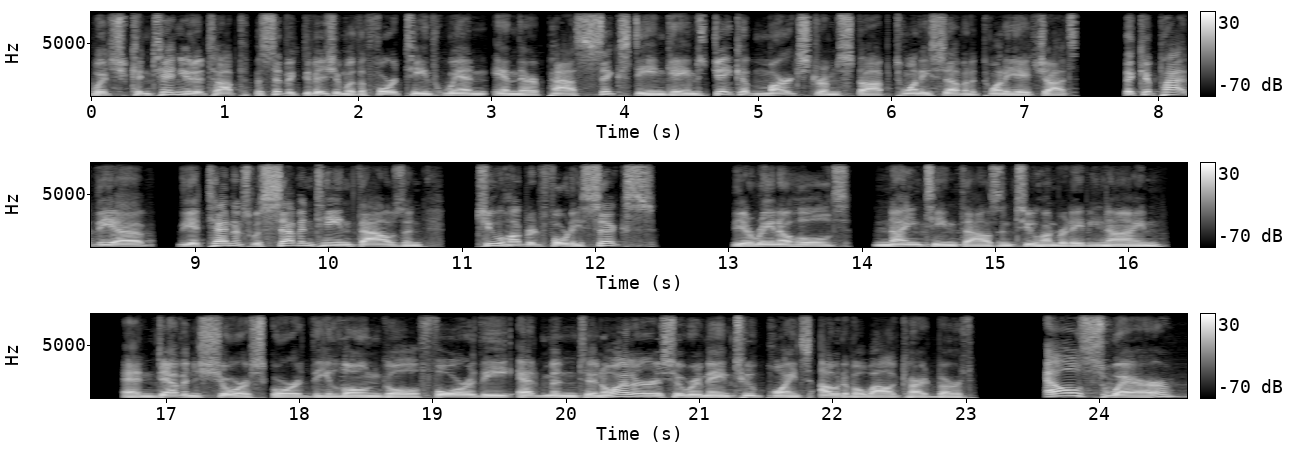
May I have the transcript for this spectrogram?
which continued atop the Pacific Division with a 14th win in their past 16 games. Jacob Markstrom stopped 27 to 28 shots. The, capa- the, uh, the attendance was 17,246. The arena holds 19,289. And Devin Shore scored the lone goal for the Edmonton Oilers, who remain two points out of a wild card berth. Elsewhere,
